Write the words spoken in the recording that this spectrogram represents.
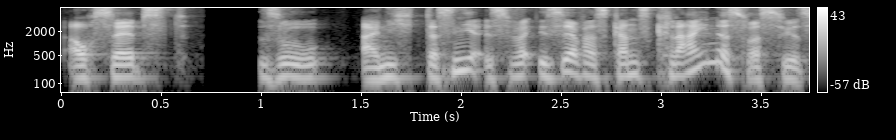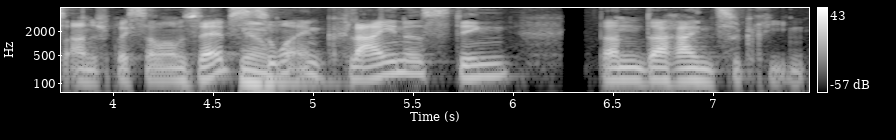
auch selbst so eigentlich, das sind ja, ist, ist ja was ganz Kleines, was du jetzt ansprichst, aber um selbst ja. so ein kleines Ding dann da reinzukriegen.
